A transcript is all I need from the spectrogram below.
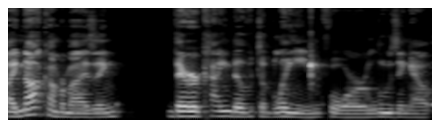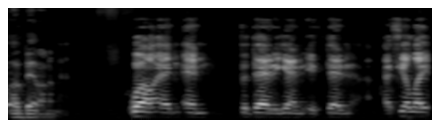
By not compromising, they're kind of to blame for losing out a bit on a map. Well, and and but then again, if then I feel like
